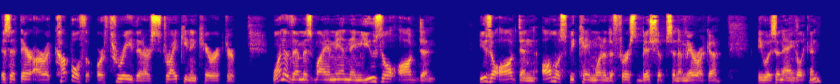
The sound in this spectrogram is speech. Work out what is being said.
is that there are a couple or three that are striking in character. One of them is by a man named Uzal Ogden. Uzal Ogden almost became one of the first bishops in America. He was an Anglican.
